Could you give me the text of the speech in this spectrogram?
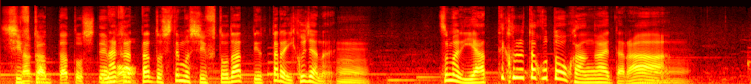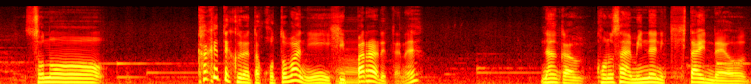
シフトなかったとしても。なかったとしてもシフトだって言ったら行くじゃない、うん。つまりやってくれたことを考えたら、そのかけてくれた言葉に引っ張られてね、なんかこの際みんなに聞きたいんだよ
